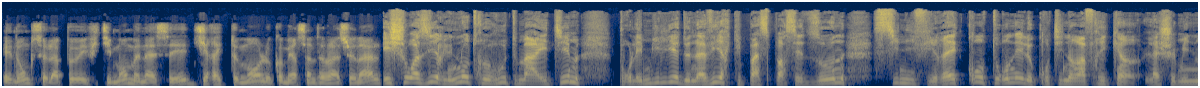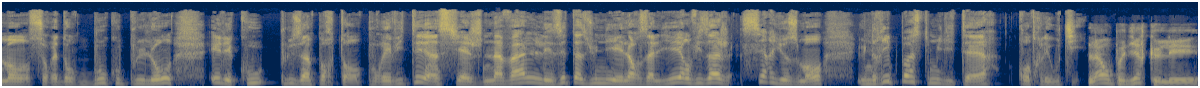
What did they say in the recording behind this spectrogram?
et donc cela peut effectivement menacer directement le commerce international. Et choisir une autre route maritime pour les milliers de navires qui passent par cette zone signifierait contourner le continent africain. L'acheminement serait donc beaucoup plus long et les coûts plus importants. Pour éviter un siège naval, les États-Unis et leurs alliés envisagent sérieusement une riposte militaire contre les outils. Là, on peut dire que les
